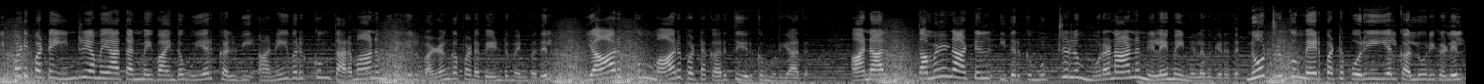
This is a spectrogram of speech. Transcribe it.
இப்படிப்பட்ட இன்றியமையா தன்மை வாய்ந்த உயர்கல்வி அனைவருக்கும் தரமான முறையில் வழங்கப்பட வேண்டும் என்பதில் யாருக்கும் மாறுபட்ட கருத்து இருக்க முடியாது. ஆனால் தமிழ்நாட்டில் இதற்கு முற்றிலும் முரணான நிலைமை நிலவுகிறது. நூற்றுக்கும் மேற்பட்ட பொறியியல் கல்லூரிகளில்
